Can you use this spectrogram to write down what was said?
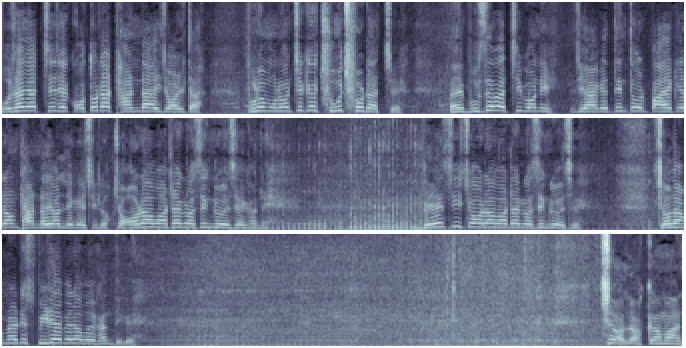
বোঝা যাচ্ছে যে কতটা ঠান্ডা এই জলটা। পুরো মনে হচ্ছে কেউ ছুঁচ ফোটাচ্ছে। আমি বুঝতে পারছি বনি যে আগের দিন তোর পায়ে কীরকম ঠান্ডা জল লেগেছিল। চওড়া ওয়াটার ক্রসিং রয়েছে এখানে। বেশি চওড়া ওয়াটার ক্রসিং রয়েছে। চলো আমরা একটু স্পিডে বেরোবো এখান থেকে। চলো কামান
